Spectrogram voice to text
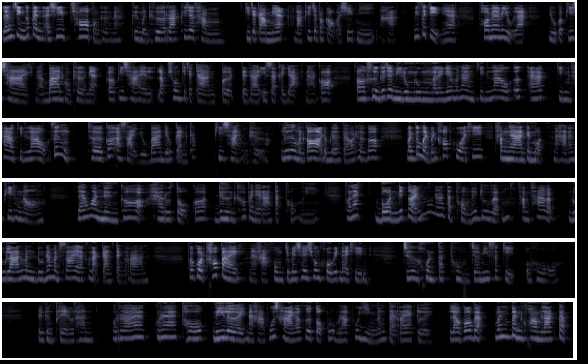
แล้วจริงก็เป็นอาชีพชอบของเธอนะ คือเหมือนเธอรักที่จะทำกิจกรรมเนี้ย รักที่จะประกอบอาชีพนี้นะคะ มิสกิเนี่ยพ่อแม่ไม่อยู่แล้วอยู่กับพี่ชายนะ บ้านของเธอเนี่ยก็พี่ชายรับช่วงกิจการเปิดเป็นร้านอิซากายะนะคะ ก็ตอนคืนก็จะมีลุงๆอะไรเงี้ยมานั่งกินเหล้าเอิกอักกินข้าวกินเหล้า ซึ่งเธอก็อาศัยอยู่บ้านเดียวกันกับพี่ชายของเธอ เรื่องมันก็ดำเนินไปว่าเธอก็มันก็เหมือนเป็นครอบครัวที่ทำงานกันหมดนะคะ ทั้งพี่ทั้งน้อง แล้ววันหนึ่งก็ฮารุโตะก็เดินเข้าไปในร้านตัดผมนี้ ตอนแรกบ่นนิดหน่อยร้านตัดผมนี่ดูแบบอื้อทำท่าแบบดูร้านมันดูน่ามันไส้ลักษณะการแต่งร้าน ปรากฏเข้าไปนะคะ คงจะไม่ใช่ช่วงโควิด -19 เจอคนตัดผมเจอมิสกิ โอ้โหนึกถึงเพลงทุกท่านแรกแรกพบนี่เลยนะคะ ผู้ชายก็คือตกหลุมรักผู้หญิงตั้งแต่แรกเลย แล้วก็แบบมันเป็นความรักแบบ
